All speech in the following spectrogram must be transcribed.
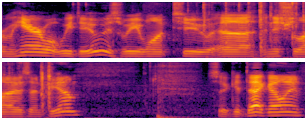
from here what we do is we want to uh, initialize npm. So get that going.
